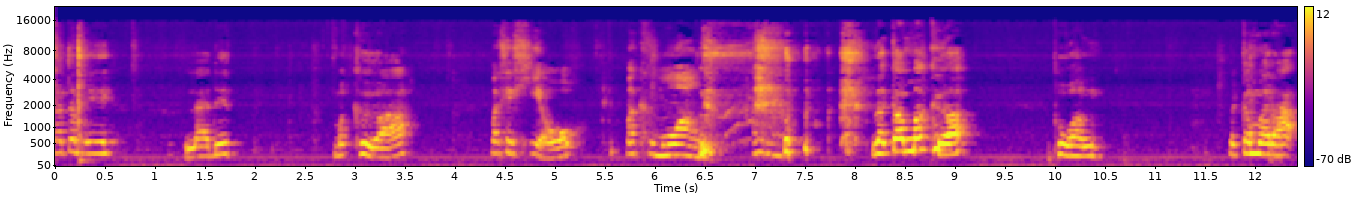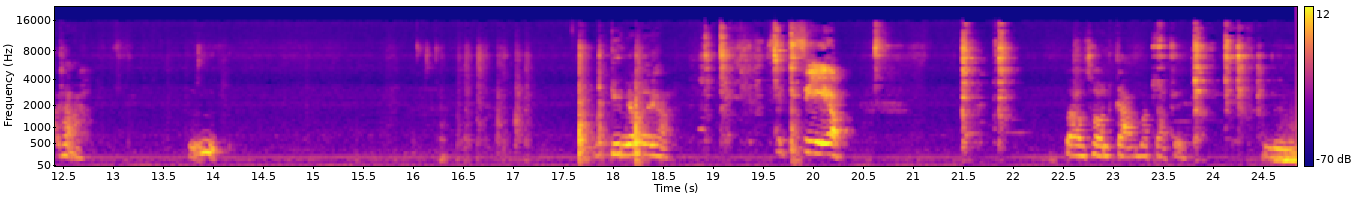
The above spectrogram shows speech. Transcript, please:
ก็จะมีแลดิสมะเขือมะเขือเขียวมะเขือม่วง แล้วก็มะเขือพวง แล้วก็มะระค่ะอื มมากินกันเลยค่ะเสียบเสียบไปเอาช้อนกลางมาตักเลยลืม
